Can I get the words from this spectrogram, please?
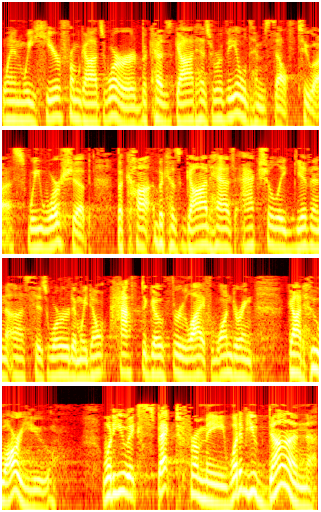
when we hear from God's Word because God has revealed Himself to us. We worship because God has actually given us His Word and we don't have to go through life wondering, God, who are you? What do you expect from me? What have you done?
